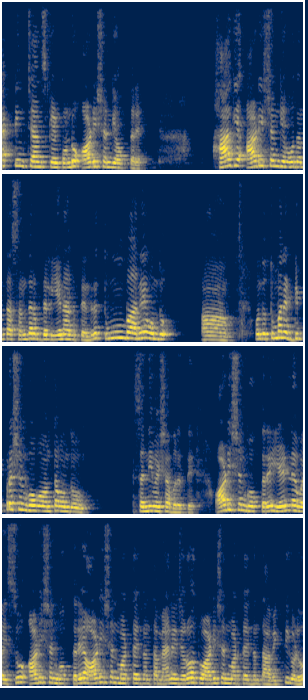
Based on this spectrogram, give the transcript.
ಆ್ಯಕ್ಟಿಂಗ್ ಚಾನ್ಸ್ ಕೇಳ್ಕೊಂಡು ಆಡಿಷನ್ಗೆ ಹೋಗ್ತಾರೆ. ಹಾಗೆ ಆಡಿಷನ್ಗೆ ಹೋದಂಥ ಸಂದರ್ಭದಲ್ಲಿ ಏನಾಗುತ್ತೆ ಅಂದರೆ ತುಂಬಾ ಒಂದು ಒಂದು ತುಂಬಾ ಡಿಪ್ರೆಷನ್ಗೆ ಹೋಗುವಂಥ ಒಂದು ಸನ್ನಿವೇಶ ಬರುತ್ತೆ. ಆಡಿಷನ್ಗೆ ಹೋಗ್ತಾರೆ, ಏಳನೇ ವಯಸ್ಸು ಆಡಿಷನ್ಗೆ ಹೋಗ್ತಾರೆ. ಆಡಿಷನ್ ಮಾಡ್ತಾ ಇದ್ದಂಥ ಮ್ಯಾನೇಜರು ಅಥವಾ ಆಡಿಷನ್ ಮಾಡ್ತಾ ಇದ್ದಂಥ ವ್ಯಕ್ತಿಗಳು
